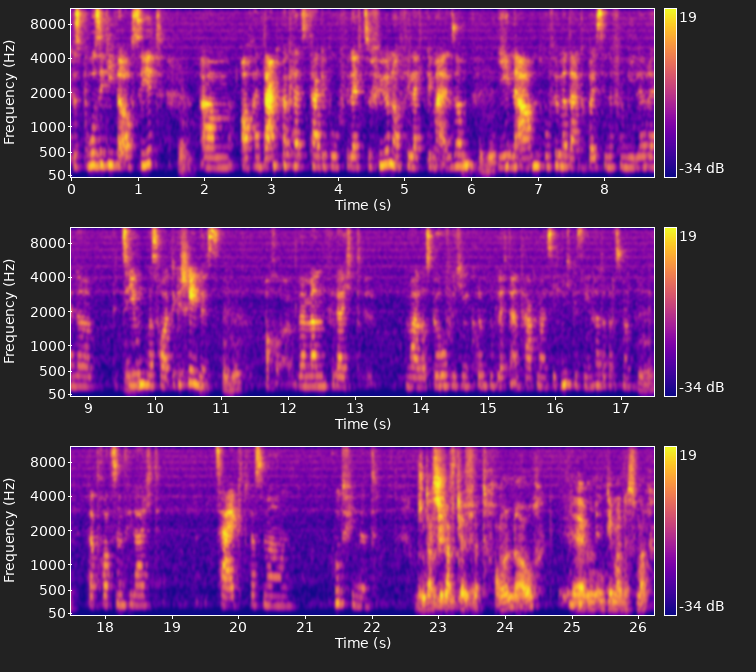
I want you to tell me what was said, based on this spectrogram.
das Positive auch sieht. Ja. Ähm, auch ein Dankbarkeitstagebuch vielleicht zu führen, auch vielleicht gemeinsam, mhm. jeden Abend, wofür man dankbar ist in der Familie oder in der Beziehung, mhm. was heute geschehen ist. Mhm. Auch wenn man vielleicht mal aus beruflichen Gründen vielleicht einen Tag mal sich nicht gesehen hat, aber dass man mhm. da trotzdem vielleicht zeigt, was man gut findet. Und das schafft ja Vertrauen auch. Ähm, indem man das macht.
